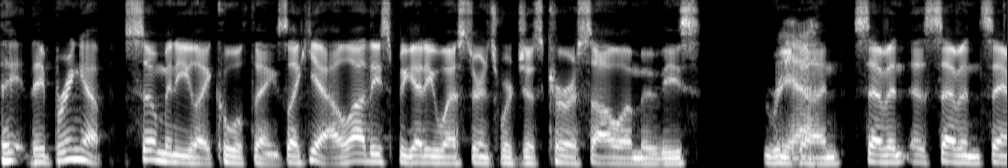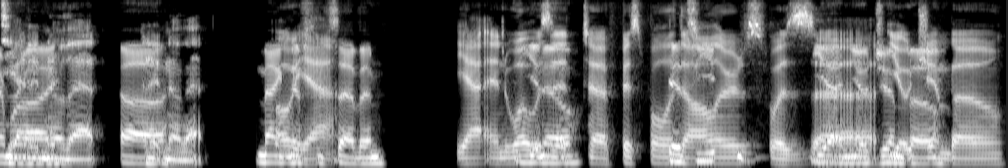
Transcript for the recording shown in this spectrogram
they they bring up so many like cool things. Like yeah, a lot of these spaghetti westerns were just Kurosawa movies redone. Seven uh, Seven Samurai, I didn't know that. I uh, didn't know that. Magnificent yeah. Seven. Yeah, and what You was know, it? Uh, Fistful of Dollars was yeah, uh, Yojimbo. Yojimbo.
